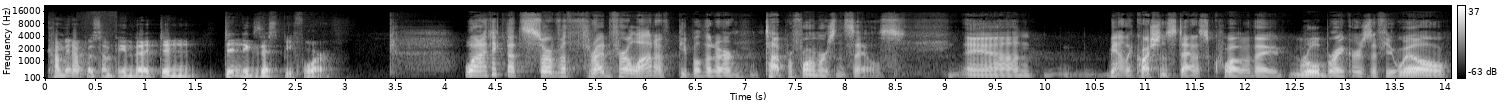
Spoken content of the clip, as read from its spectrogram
coming up with something that didn't didn't exist before. Well, I think that's sort of a thread for a lot of people that are top performers in sales and yeah, the question status quo, the rule breakers, if you will.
